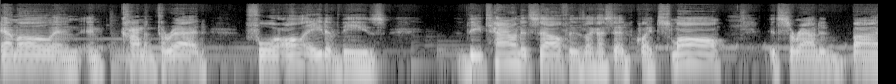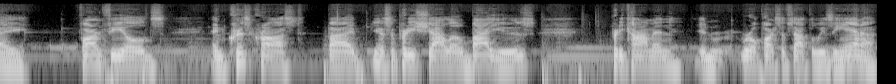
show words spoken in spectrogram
MO and, and common thread for all eight of these. The town itself is, like I said, quite small. It's surrounded by farm fields and crisscrossed by you know some pretty shallow bayous, pretty common in rural parts of South Louisiana.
